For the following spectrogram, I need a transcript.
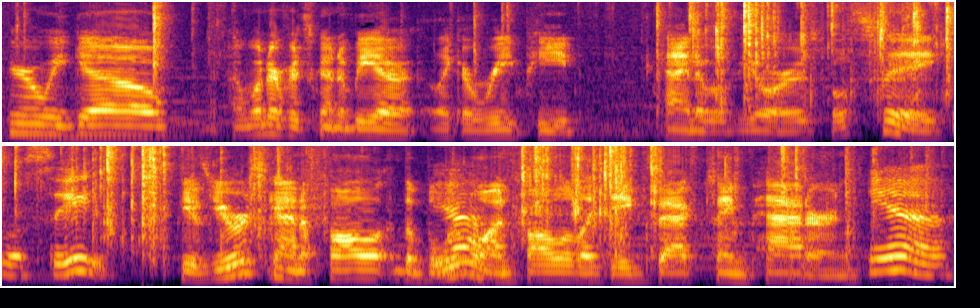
Here we go. I wonder if it's going to be a like a repeat kind of of yours. We'll see. We'll see. Because yours kind of follow the blue Yeah. one followed like the exact same pattern. Yeah.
